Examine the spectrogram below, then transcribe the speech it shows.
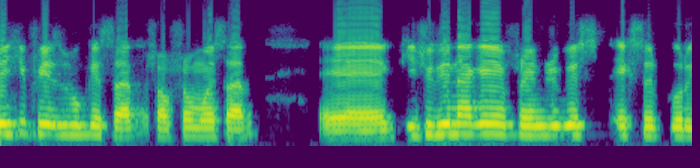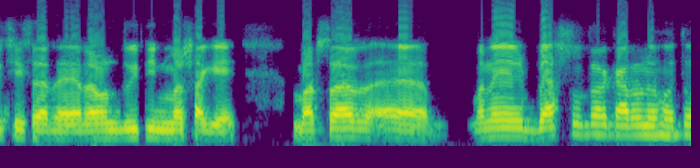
দেখি ফেসবুকে স্যার সবসময় স্যার। কিছুদিন আগে ফ্রেন্ড রিকোয়েস্ট একসেপ্ট করেছি স্যার অ্যারাউন্ড দুই তিন মাস আগে। বাট স্যার মানে ব্যস্ততার কারণে হয়তো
